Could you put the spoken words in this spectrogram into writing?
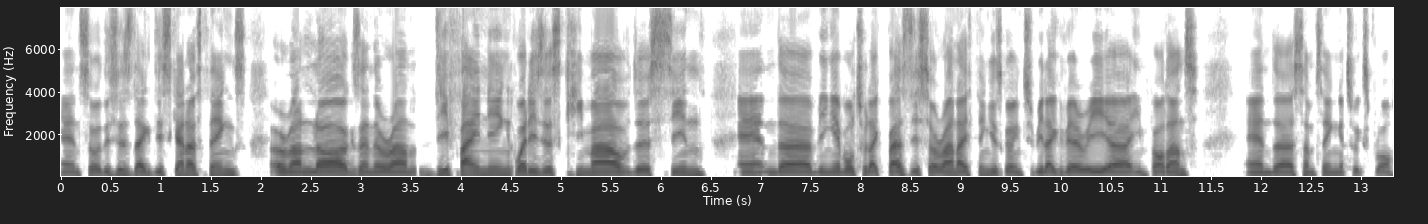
and so this is like this kind of things around logs and around defining what is the schema of the scene and uh, being able to like pass this around i think is going to be like very uh, important and uh, something to explore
